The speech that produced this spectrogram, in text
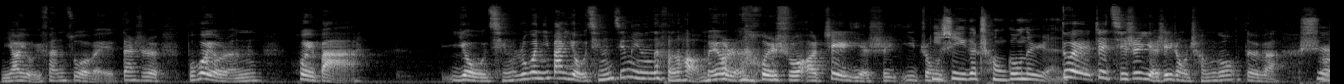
你要有一番作为，但是不会有人会把友情，如果你把友情经营的很好，没有人会说啊，这也是一种你是一个成功的人，对，这其实也是一种成功，对吧？是。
